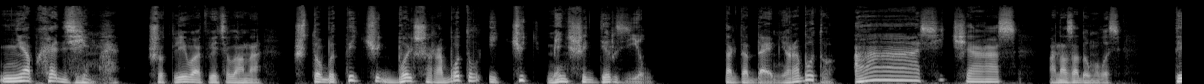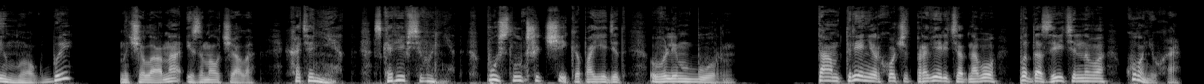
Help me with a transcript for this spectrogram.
«Необходимо», — шутливо ответила она, чтобы ты чуть больше работал и чуть меньше дерзил. Тогда дай мне работу. А, сейчас. Она задумалась. Ты мог бы? Начала она и замолчала. Хотя нет, скорее всего нет. Пусть лучше Чика поедет в Лимбурн. Там тренер хочет проверить одного подозрительного конюха.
